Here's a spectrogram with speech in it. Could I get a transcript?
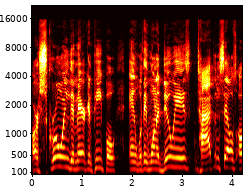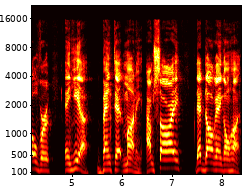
are screwing the American people, and what they want to do is tide themselves over and yeah, bank that money. I'm sorry, that dog ain't gonna hunt.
